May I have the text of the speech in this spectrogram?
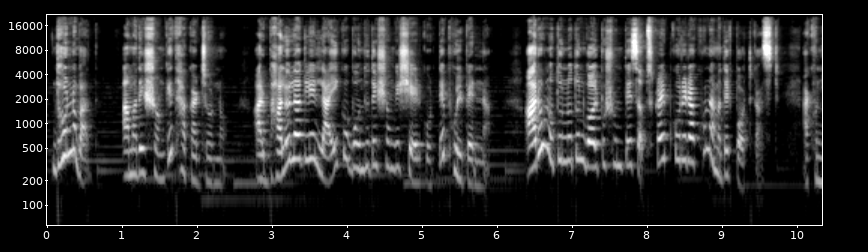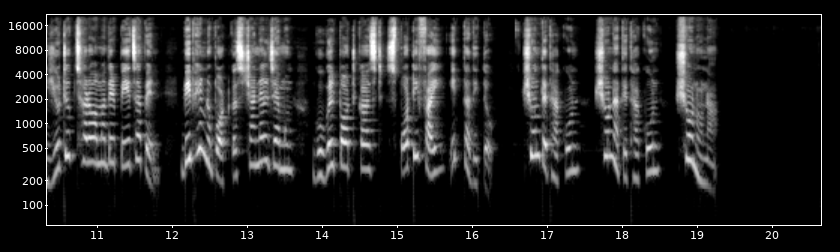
ধন্যবাদ আমাদের সঙ্গে থাকার জন্য। আর ভালো লাগলে লাইক ও বন্ধুদের সঙ্গে শেয়ার করতে ভুলবেন না। আরও নতুন নতুন গল্প শুনতে সাবস্ক্রাইব করে রাখুন আমাদের পডকাস্ট এখন ইউটিউব ছাড়াও আমাদের পেয়ে যাবেন বিভিন্ন পডকাস্ট চ্যানেল যেমন গুগল পডকাস্ট স্পটিফাই ইত্যাদিতেও। শুনতে থাকুন, শোনাতে থাকুন, শোনো না।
